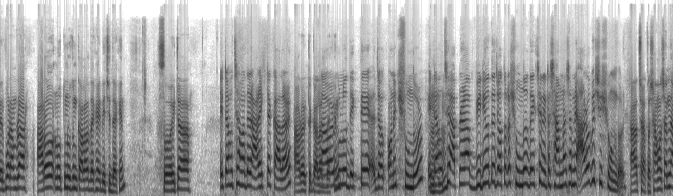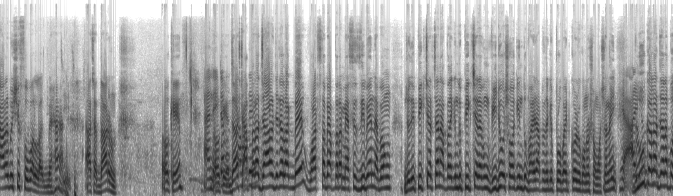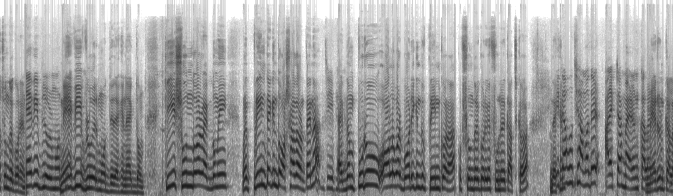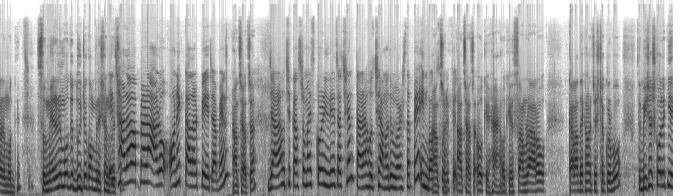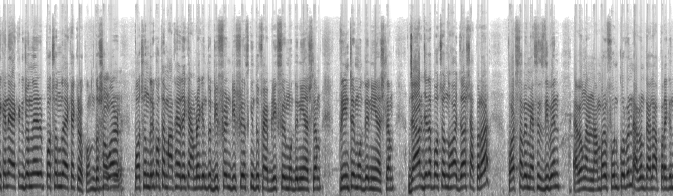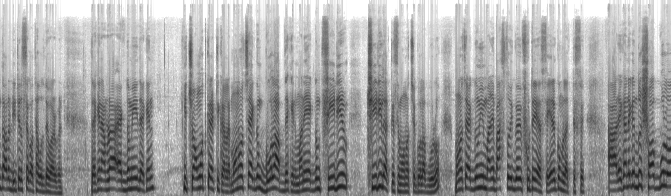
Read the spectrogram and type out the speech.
এরপর আমরা আরও নতুন নতুন কালার দেখাই দিচ্ছি দেখেন। সো এটা এটা হচ্ছে আমাদের আরেকটা কালার আরও একটা কালার দেখেন। গুলো দেখতে অনেক সুন্দর। এটা হচ্ছে আপনারা ভিডিওতে যতটা সুন্দর দেখছেন এটা সামনাসামনি আরও বেশি সুন্দর। আচ্ছা আচ্ছা সামনাসামনি আরও বেশি সোবার লাগবে হ্যাঁ। আচ্ছা দারুণ ওকে ওকে জাস্ট আপনারা যার যেটা লাগবে হোয়াটসঅ্যাপে আপনারা মেসেজ দিবেন এবং যদি পিকচার চান আপনারা কিন্তু পিকচার এবং ভিডিও সহ কিন্তু ভাইরা আপনাদেরকে প্রোভাইড করবে কোনো সমস্যা নেই। ব্লু কালার যারা পছন্দ করেন নেভি ব্লুর মধ্যে নেভি ব্লু এর মধ্যে দেখেন একদম। কি সুন্দর একদমই মানে প্রিন্টটা কিন্তু অসাধারণ তাই না? একদম পুরো অল ওভার বডি কিন্তু প্রিন্ট করা খুব সুন্দর করে ফুলের কাজ করা। দেখেন। এটা হচ্ছে আমাদের আরেকটা মেরুন কালার মেরুন কালারের মধ্যে। সো মেরুনের মধ্যে দুইটা কম্বিনেশন রয়েছে। এছাড়াও আপনারা আরও অনেক কালার পেয়ে যাবেন। আচ্ছা আচ্ছা। যারা হচ্ছে কাস্টমাইজ করে নিতে চাচ্ছেন তারা হচ্ছে আমাদের হোয়াটসঅ্যাপে ইনবক্স আচ্ছা করে ফেলুন। আচ্ছা আচ্ছা ওকে হ্যাঁ ওকে সো আমরা আরও কালার দেখানোর চেষ্টা করব। তো বিশেষ করে কি এখানে এক একজনের পছন্দ এক এক রকম। তো সবার পছন্দের কথা মাথায় রেখে আমরা কিন্তু ডিফারেন্ট ডিফারেন্স কিন্তু ফ্যাব্রিক্স এর মধ্যে নিয়ে আসলাম প্রিন্টের মধ্যে নিয়ে আসলাম। যার যেটা পছন্দ হয় জাস্ট আপনারা হোয়াটসঅ্যাপে মেসেজ দিবেন এবং নাম্বারে ফোন করবেন এবং তাহলে আপনারা কিন্তু আরও ডিটেলসে কথা বলতে পারবেন। দেখেন আমরা একদমই দেখেন কি চমৎকার একটি কালার মনে হচ্ছে একদম গোলাপ দেখেন মানে একদম থ্রি ডি থ্রি ডি লাগতেছে মনে হচ্ছে গোলাপগুলো। মনে হচ্ছে একদমই মানে বাস্তবিকভাবে ফুটে আছে এরকম লাগতেছে। আর এখানে কিন্তু সবগুলো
